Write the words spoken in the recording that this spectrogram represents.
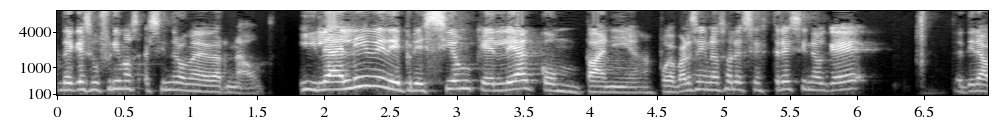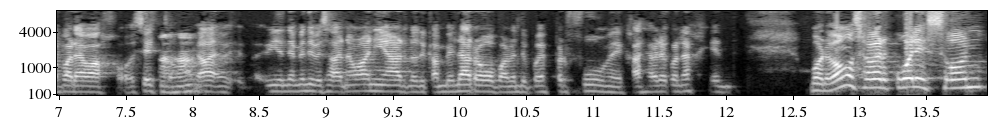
de que sufrimos el síndrome de burnout y la leve depresión que le acompaña, porque parece que no solo es estrés, sino que te tira para abajo. Es esto, Ajá. ah, evidentemente empezás a no bañar, no te cambias la ropa, no te pones perfume, dejas de hablar con la gente. Bueno, vamos a ver cuáles son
